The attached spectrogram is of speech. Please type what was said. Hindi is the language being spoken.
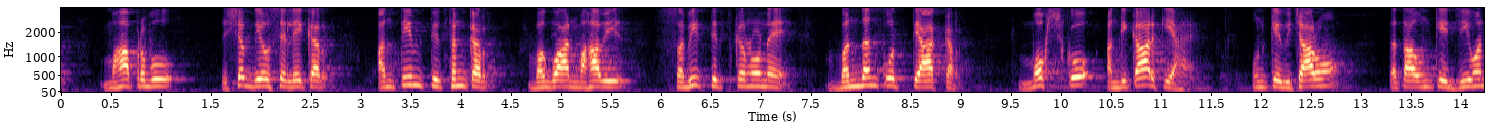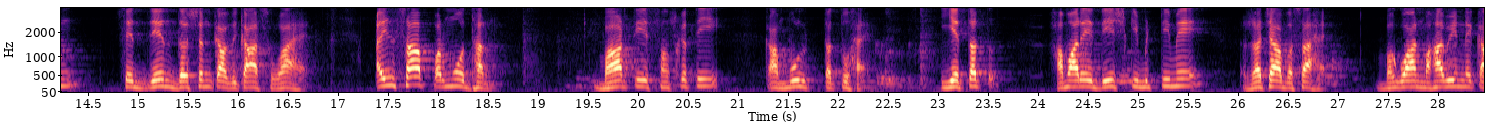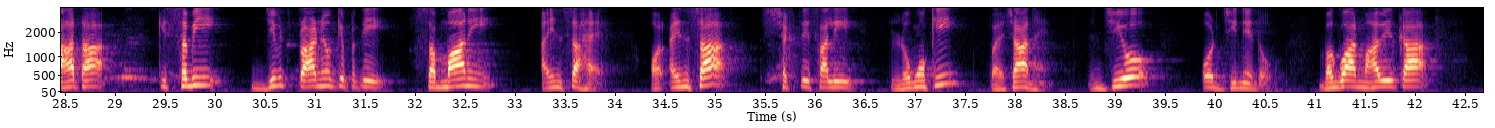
महाप्रभु ऋषभदेव से लेकर अंतिम तीर्थंकर भगवान महावीर सभी तीर्थंकरों ने बंधन को त्याग कर मोक्ष को अंगीकार किया है। उनके विचारों तथा उनके जीवन से जैन दर्शन का विकास हुआ है। अहिंसा परमो धर्म, भारतीय संस्कृति का मूल तत्व है। ये तत्व हमारे देश की मिट्टी में रचा बसा है। भगवान महावीर ने कहा था कि सभी जीवित प्राणियों के प्रति सम्मान ही अहिंसा है और अहिंसा शक्तिशाली लोगों की पहचान है। जियो और जीने दो। भगवान महावीर का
